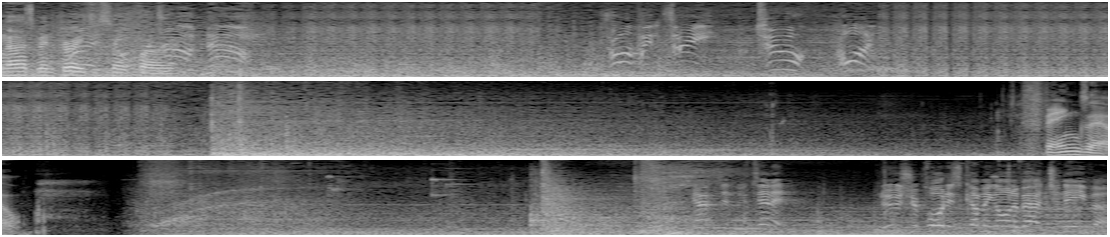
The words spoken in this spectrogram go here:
No, it's been crazy so far. Drop in three, two, one. Fangs out. Captain, Lieutenant. News report is coming on about Geneva.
